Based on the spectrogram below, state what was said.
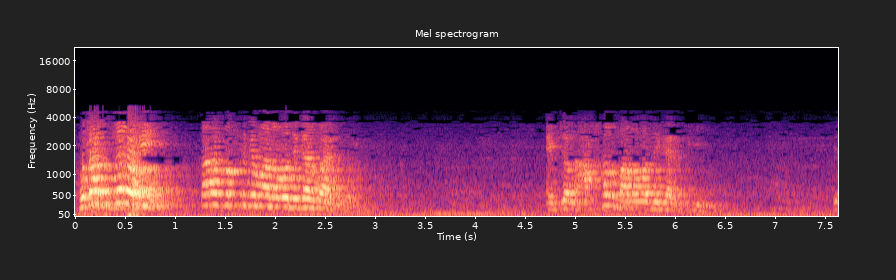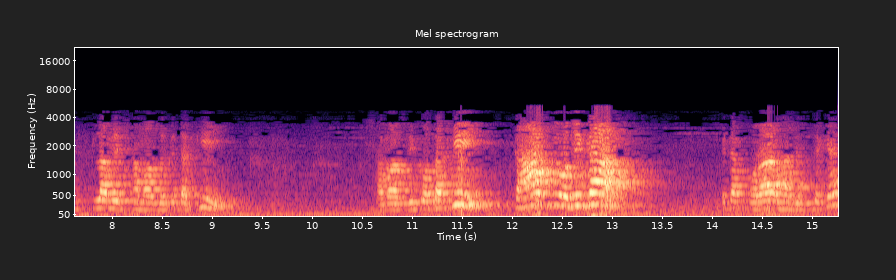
ক্ষুধার্যরহী তারা প্রত্যেকে মানবাধিকার বয়ন করে একজন আসল মানবাধিকার কি? ইসলামের সামাজিকতা কি? সামাজিকতা কি? কার কি অধিকার? এটা কোরআন হাদিস থেকে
